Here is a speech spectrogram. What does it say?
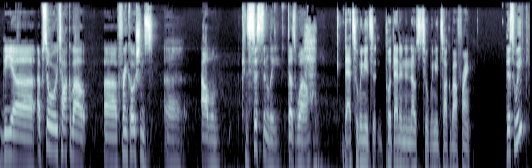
the uh, episode where we talk about uh, Frank Ocean's uh, album consistently does well. that's who we need to put that in the notes too. We need to talk about Frank. This week?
